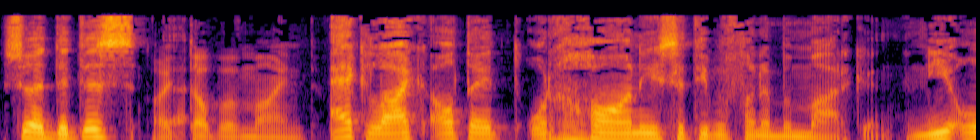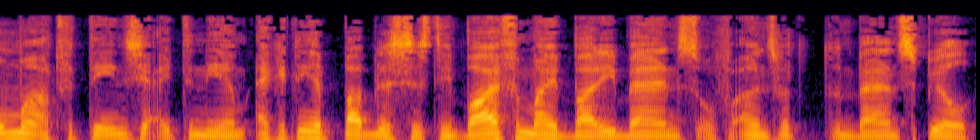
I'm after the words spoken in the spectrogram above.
So dit is Hy top of mind. ek like altyd organiese tipe van 'n bemarking. Nie om 'n advertensie uit te neem. Ek het nie 'n publicist nie. Baie van my buddy bands of ouens wat in bands speel,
